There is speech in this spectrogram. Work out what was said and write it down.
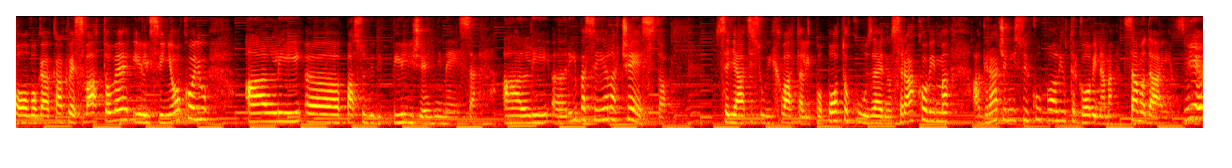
ovoga kakve svatove ili svinjokolju, ali pa su ljudi bili željni mesa. Ali riba se jela često. Seljaci su ih hvatali po potoku zajedno s rakovima, a građani su ih kupovali u trgovinama. Samo daj. Smijem?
